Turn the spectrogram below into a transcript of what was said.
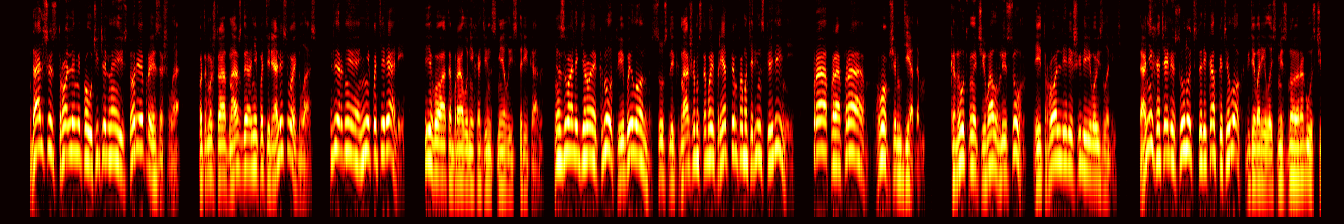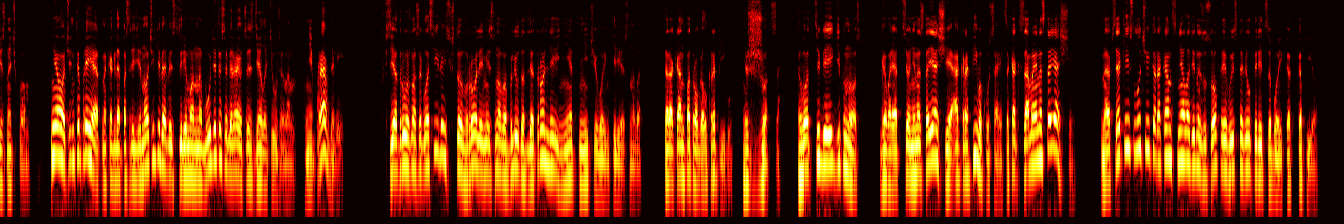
«Дальше с троллями поучительная история произошла, потому что однажды они потеряли свой глаз. Вернее, не потеряли. Его отобрал у них один смелый старикан. Звали героя Кнут, и был он, суслик, нашим с тобой предком по материнской линии. Пра-пра-пра, в общем, дедом. Кнут ночевал в лесу, и тролли решили его изловить. Они хотели сунуть старика в котелок, где варилось мясное рагу с чесночком. Не очень-то приятно, когда посреди ночи тебя бесцеремонно будет и собираются сделать ужином. Не правда ли? Все дружно согласились, что в роли мясного блюда для троллей нет ничего интересного. Таракан потрогал крапиву. Жжется. Вот тебе и гипноз. Говорят, все не настоящее, а крапива кусается, как самое настоящее. На всякий случай таракан снял один из усов и выставил перед собой, как копье.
